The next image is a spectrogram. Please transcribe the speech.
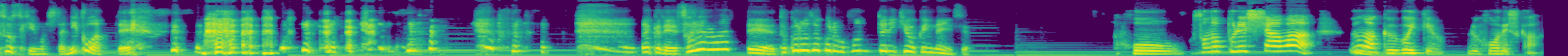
嘘つきました。2個あって。なんかね、それもあって、ところどころ本当に記憶にないんですよ。ほう。そのプレッシャーは、うまく動いてる方ですか、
